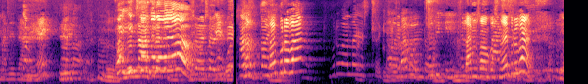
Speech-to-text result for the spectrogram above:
माथि जाने है खै बुढोबा राम्रोसँग बस्नु है बुढोबा ल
